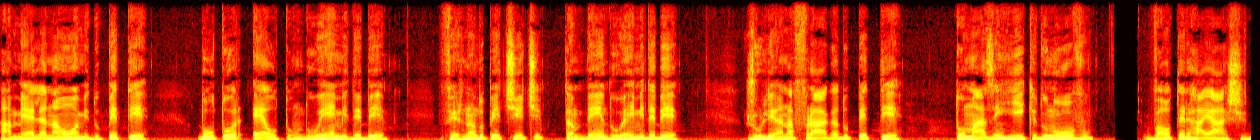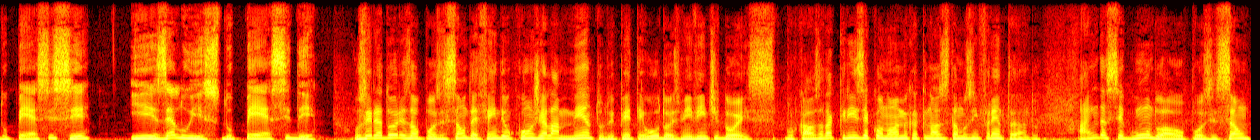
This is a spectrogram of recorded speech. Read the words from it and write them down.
Amélia Naomi do PT, Doutor Elton, do MDB, Fernando Petiti, também do MDB, Juliana Fraga, do PT, Tomás Henrique, do Novo, Walter Hayashi, do PSC e Zé Luiz, do PSD. Os vereadores da oposição defendem o congelamento do IPTU 2022 por causa da crise econômica que nós estamos enfrentando. Ainda segundo a oposição,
